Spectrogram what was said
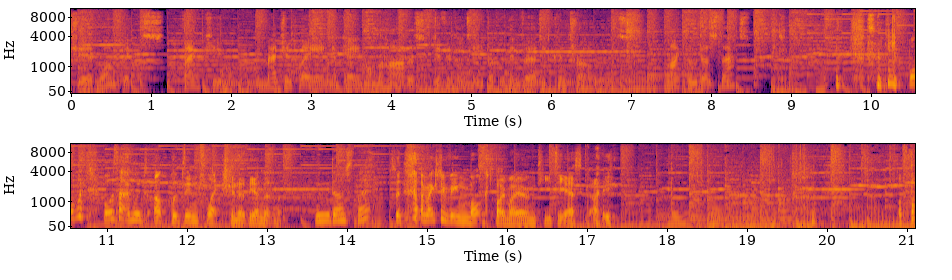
Shared one bits. Thank you. Imagine playing a game on the hardest difficulty but with inverted controls. Like who does that? what, was, what was that with upwards inflection at the end of it? Who does that? I'm actually being mocked by my own TTS guy. what the?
